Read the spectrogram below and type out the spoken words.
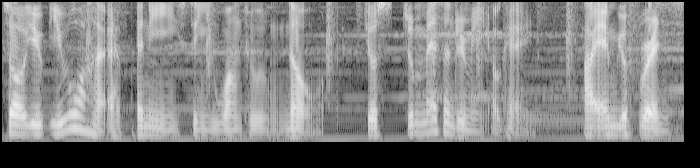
So if you have anything you want to know, just just message me. Okay, I am your friends.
